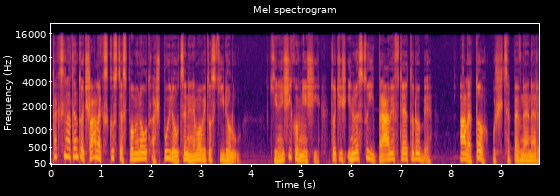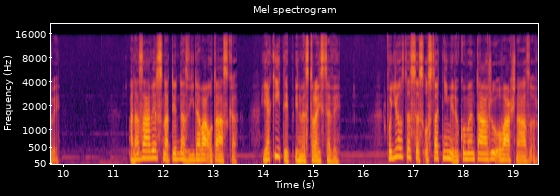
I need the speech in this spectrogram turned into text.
tak si na tento článek zkuste vzpomenout, až půjdou ceny nemovitostí dolů. Ti nejšikovnější totiž investují právě v této době, ale to už chce pevné nervy. A na závěr snad jedna zvídavá otázka. Jaký typ investora jste vy? Podílete se s ostatními do komentářů o váš názor.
